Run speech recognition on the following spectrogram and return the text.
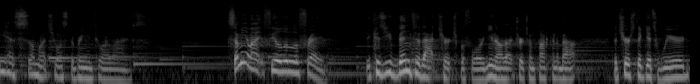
He has so much he wants to bring into our lives. Some of you might feel a little afraid because you've been to that church before. You know that church I'm talking about. The church that gets weird.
